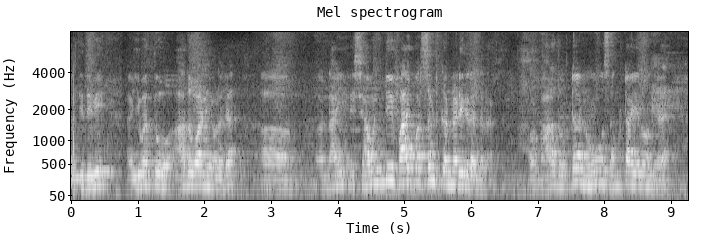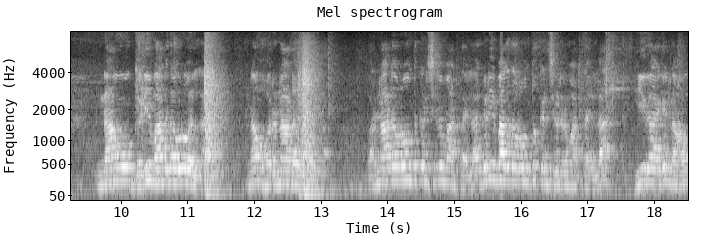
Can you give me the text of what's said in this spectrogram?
ಬಂದಿದ್ದೀವಿ. ಇವತ್ತು ಆದವಾಣಿಯೊಳಗೆ ನೈ ಸೆವೆಂಟಿ ಫೈವ್ ಪರ್ಸೆಂಟ್ ಕನ್ನಡಿಗರಲ್ಲರ ಅವ್ರು ಭಾಳ ದೊಡ್ಡ ನೋವು, ಸಂಕಟ ಏನು ಅಂದರೆ, ನಾವು ಗಡಿ ಭಾಗದವರು ಅಲ್ಲ, ನಾವು ಹೊರನಾಡವರು ಅಲ್ಲ. ಹೊರನಾಡವರು ಅಂತ ಕನ್ಸಿಡರ್ ಮಾಡ್ತಾ ಇಲ್ಲ, ಗಡಿ ಭಾಗದವರು ಅಂತೂ ಕನ್ಸಿಡರ್ ಮಾಡ್ತಾ ಇಲ್ಲ. ಹೀಗಾಗಿ ನಾವು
